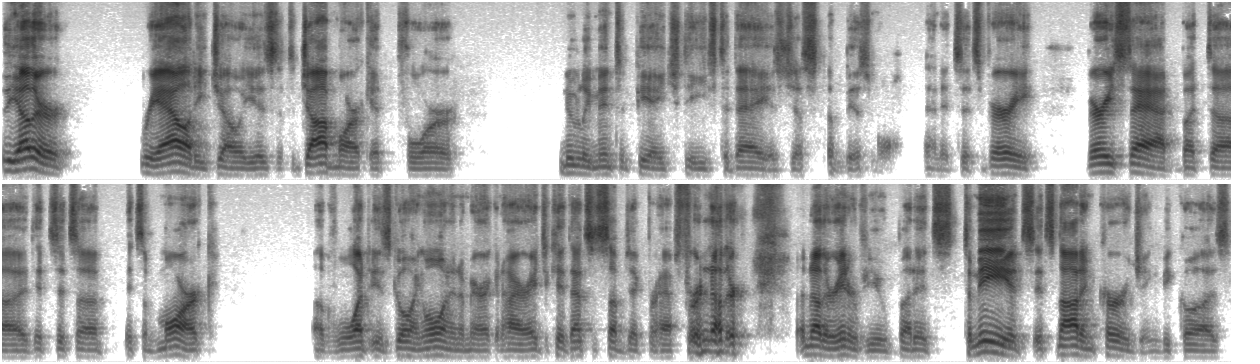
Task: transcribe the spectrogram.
the other reality, Joey, is that the job market for newly minted PhDs today is just abysmal, and it's it's very very sad, but uh, it's it's a it's a mark of what is going on in American higher education. That's a subject perhaps for another another interview, but it's to me it's it's not encouraging because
